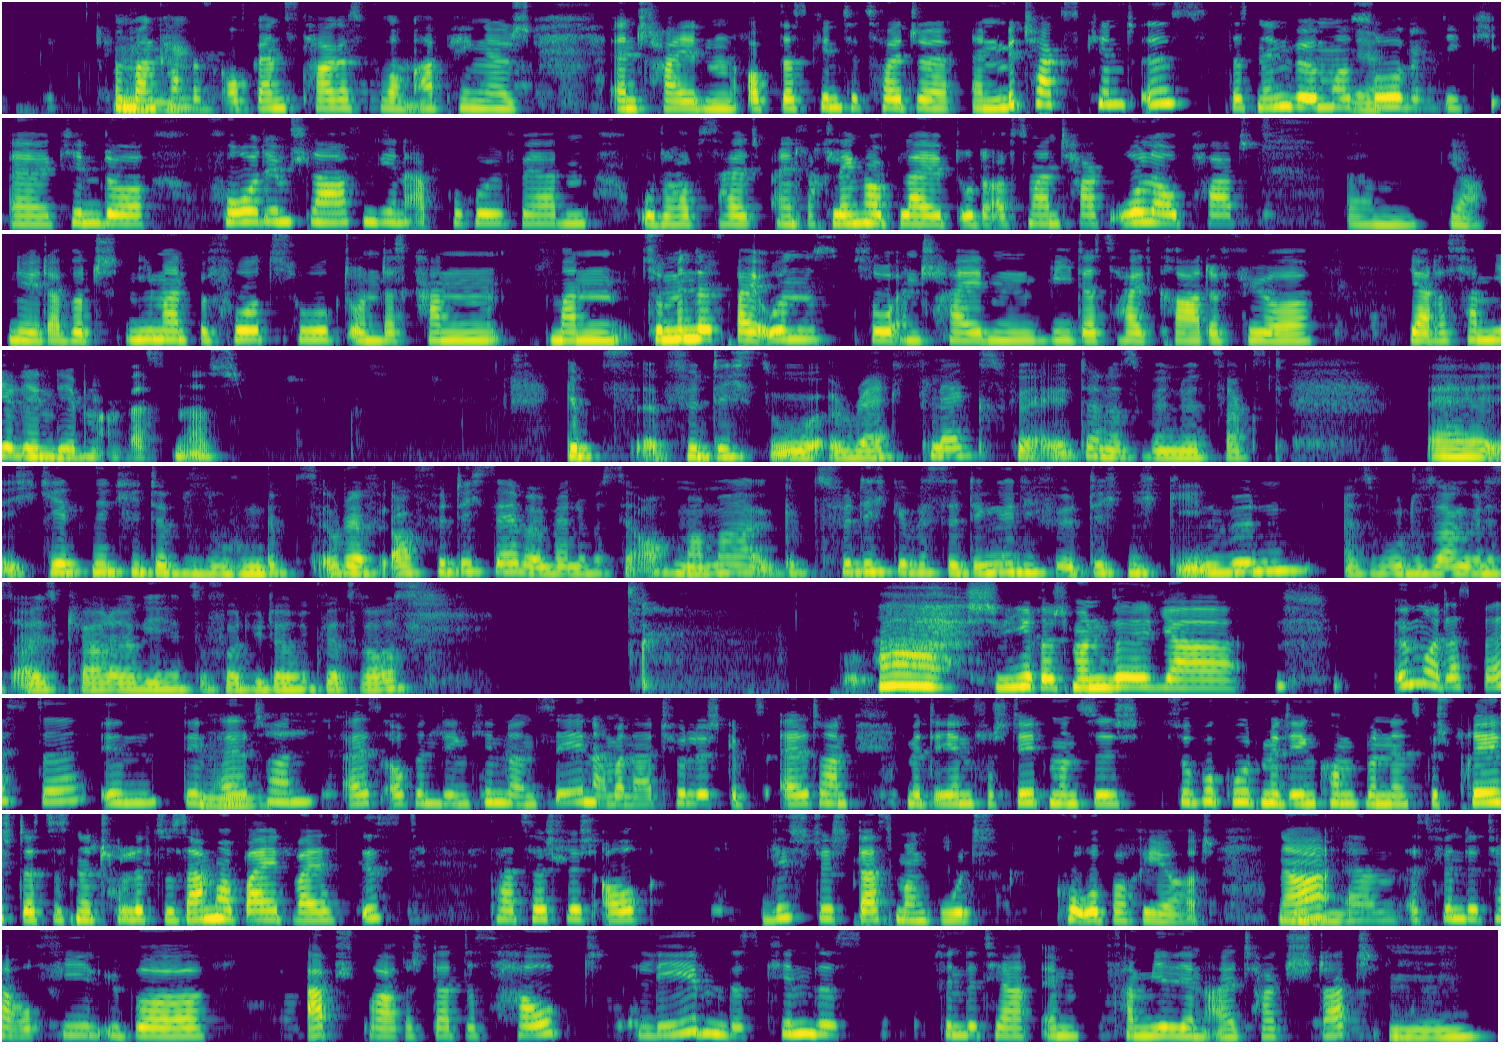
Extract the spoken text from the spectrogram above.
Und man Mhm. kann das auch ganz tagesformabhängig entscheiden, ob das Kind jetzt heute ein Mittagskind ist, das nennen wir immer Ja. so, wenn die äh, Kinder vor dem Schlafengehen abgeholt werden, oder ob es halt einfach länger bleibt oder ob es mal einen Tag Urlaub hat. Ähm, ja, nee, da wird niemand bevorzugt und das kann man zumindest bei uns so entscheiden, wie das halt gerade für ja, das Familienleben am besten ist. Gibt es für dich so Red Flags für Eltern? Also wenn du jetzt sagst, äh, ich gehe jetzt eine Kita besuchen, gibt's, oder auch für dich selber, ich meine, du bist ja auch Mama, gibt es für dich gewisse Dinge, die für dich nicht gehen würden? Also wo du sagen würdest, alles klar, da gehe ich jetzt sofort wieder rückwärts raus? Ah, schwierig. Man will ja immer das Beste in den Mhm. Eltern als auch in den Kindern sehen. Aber natürlich gibt es Eltern, mit denen versteht man sich super gut, mit denen kommt man ins Gespräch. Das ist eine tolle Zusammenarbeit, weil es ist tatsächlich auch wichtig, dass man gut kooperiert. Na? Mhm. Ähm, es findet ja auch viel über Absprache statt. Das Hauptleben des Kindes findet ja im Familienalltag statt. Mhm.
